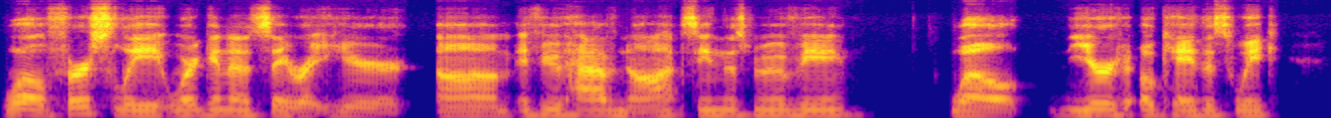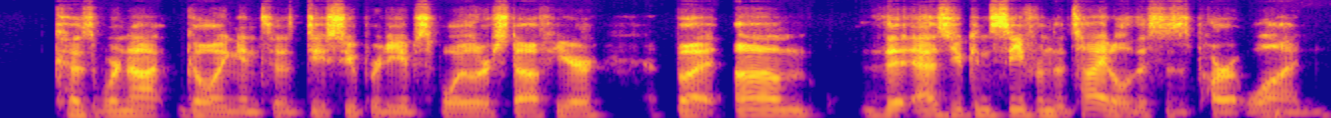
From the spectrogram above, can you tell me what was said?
Well, firstly, we're gonna say right here, um, if you have not seen this movie, well, you're okay this week because we're not going into de super deep spoiler stuff here. But um, th- as you can see from the title, this is part one.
